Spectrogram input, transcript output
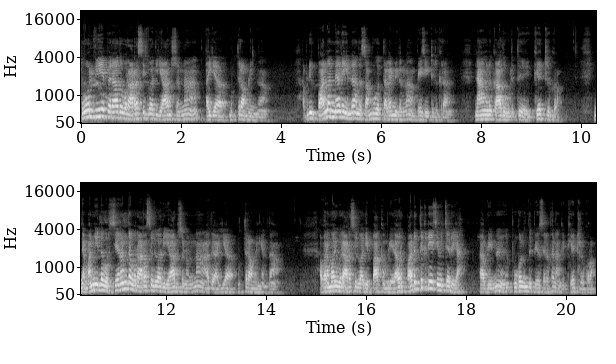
தோல்வியே பெறாத ஒரு அரசியல்வாதி யாருன்னு சொன்னால் ஐயா முத்துராமலிங்கம் தான். அப்படின்னு பல மேடையில் அந்த சமூக தலைமைகள்லாம் பேசிக்கிட்டு இருக்கிறாங்க. நாங்களும் காது கொடுத்து கேட்டிருக்கிறோம். இந்த மண்ணில் ஒரு சிறந்த ஒரு அரசியல்வாதி யாருன்னு சொன்னோம்னா அது ஐயா முத்துராமலிங்கம் தான். அவரை மாதிரி ஒரு அரசியல்வாதியை பார்க்க முடியாது. அவர் படுத்துக்கிட்டே சிவிச்சாருயா அப்படின்னு புகழ்ந்து பேசுகிறத நாங்கள் கேட்டிருக்கிறோம்.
